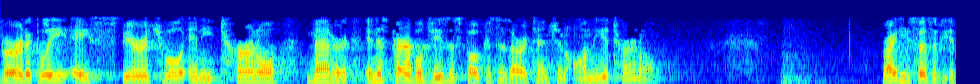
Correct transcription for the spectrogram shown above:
vertically a spiritual and eternal matter. In this parable, Jesus focuses our attention on the eternal. Right? He says, if, if,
